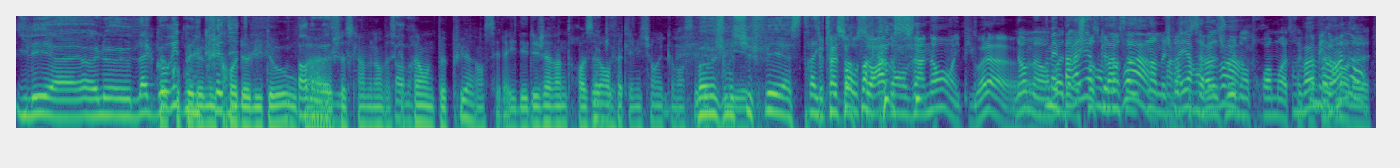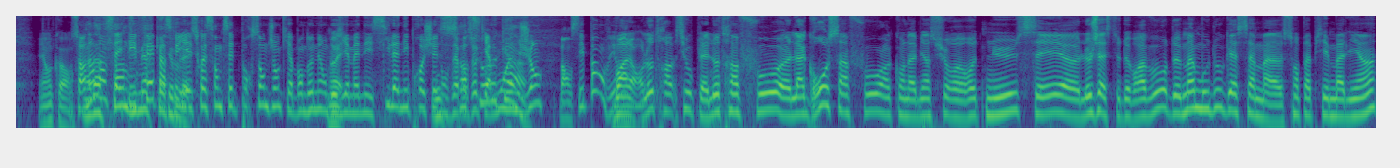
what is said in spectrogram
il est euh, le- l'algorithme lui le micro crédite. de Ludo ou Pardon, pas. Jocelyn, mais non, parce qu'après on ne peut plus avancer là. Il est déjà 23h, Ok. en fait, l'émission est commencée. Bah, je me suis fait euh, De toute façon, on saura dans un an, et puis voilà. Non, mais, en Mais mode, par je ailleurs, pense on que va dans ça-. Non, mais je pense que ça va va se jouer voir. dans 3 mois, très. Mais encore. Non, non, ça a été fait parce qu'il y a 67% de gens qui abandonnaient en deuxième année. Si l'année prochaine on s'aperçoit qu'il y a moins de gens, bah on sait pas. Bon alors l'autre, s'il vous plaît, l'autre info, euh, la grosse info hein, qu'on a bien sûr euh, retenue, c'est euh, le geste de bravoure de Mamoudou Gassama, sans-papier malien,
